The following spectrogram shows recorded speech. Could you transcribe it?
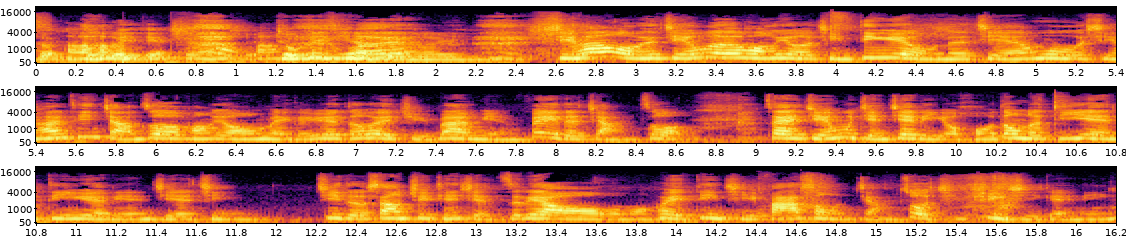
读读了一点现象学，读了一点点而已。喜欢我们节目的朋友，请订阅我们的节目。喜欢听讲座的朋友，我们每个月都会举办免费的讲座，在节目简介里有活动的 D N 订阅连接，请记得上去填写资料哦。我们会定期发送讲座讯息给您。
